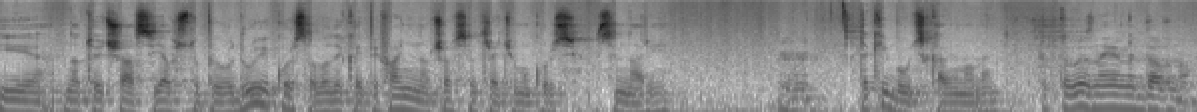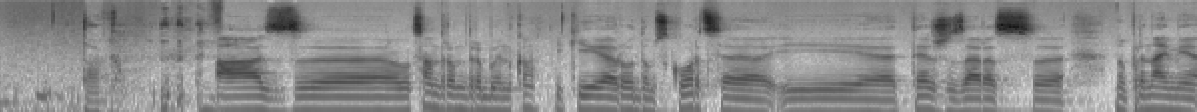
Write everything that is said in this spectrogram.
І на той час я вступив у другий курс, а Владика Епіфаній навчався в третьому курсі семінарії. Такий був цікавий момент. Тобто ви знайомі давно. Так. А з е, Олександром Драбинком, який є родом з Корця, і е, теж зараз, ну принаймні,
